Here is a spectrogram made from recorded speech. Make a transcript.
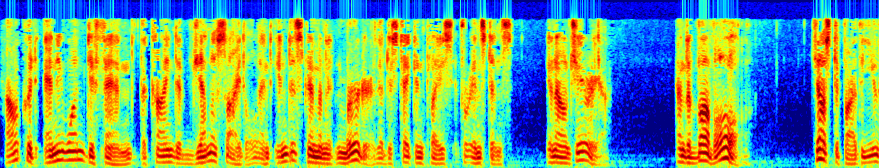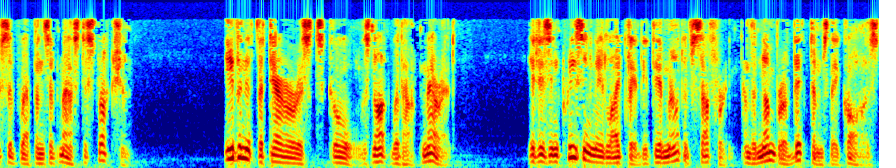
how could anyone defend the kind of genocidal and indiscriminate murder that has taken place, for instance, in Algeria? And above all, justify the use of weapons of mass destruction? Even if the terrorists' goal is not without merit, it is increasingly likely that the amount of suffering and the number of victims they cause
